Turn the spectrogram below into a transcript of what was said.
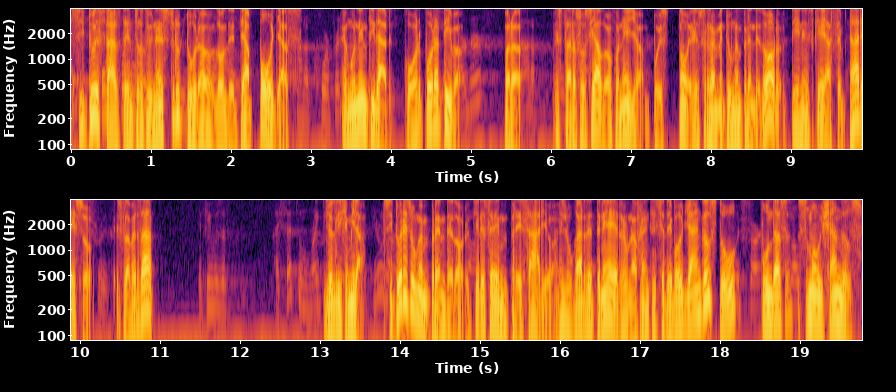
Si tú estás dentro de una estructura donde te apoyas en una entidad corporativa para estar asociado con ella, pues no eres realmente un emprendedor. Tienes que aceptar eso. Es la verdad. Yo le dije, mira, si tú eres un emprendedor, quieres ser empresario, en lugar de tener una franquicia de Bojangles, tú fundas Smoke Shangles.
